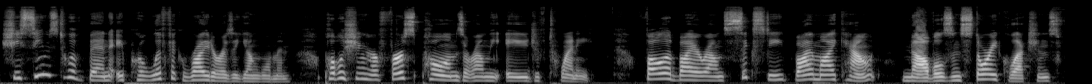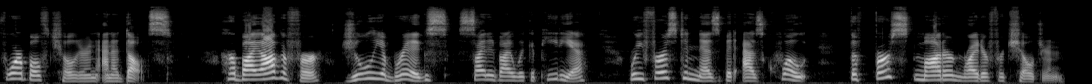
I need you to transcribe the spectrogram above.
She seems to have been a prolific writer as a young woman, publishing her first poems around the age of 20, followed by around 60, by my count, novels and story collections for both children and adults. Her biographer, Julia Briggs, cited by Wikipedia, refers to Nesbit as, quote, the first modern writer for children,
